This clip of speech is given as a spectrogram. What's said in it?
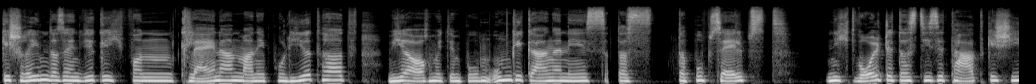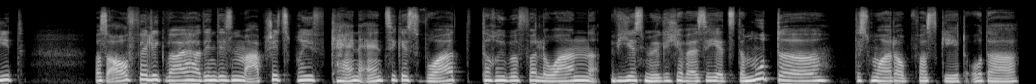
geschrieben, dass er ihn wirklich von klein an manipuliert hat, wie er auch mit dem Buben umgegangen ist, dass der Bub selbst nicht wollte, dass diese Tat geschieht. Was auffällig war, er hat in diesem Abschiedsbrief kein einziges Wort darüber verloren, wie es möglicherweise jetzt der Mutter des Mordopfers geht oder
